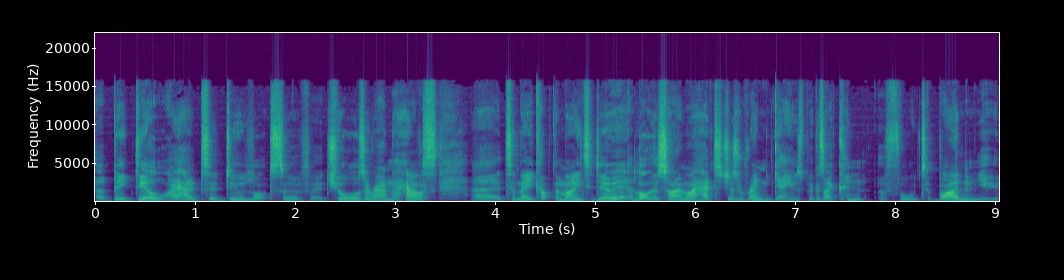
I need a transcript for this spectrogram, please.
a, big deal. I had to do lots of uh, chores around the house uh, to make up the money to do it. A lot of the time, I had to just rent games because I couldn't afford to buy them new.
